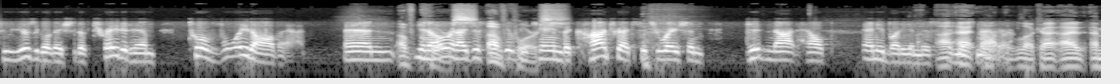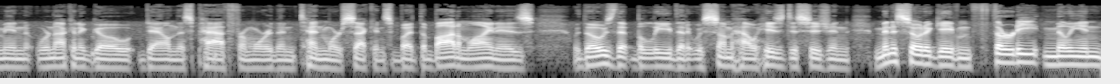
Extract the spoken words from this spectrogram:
two years ago they should have traded him to avoid all that. And of you course, know, and I just think it course. became the contract situation did not help anybody in this, in this I, matter. Look, I, I, I mean, we're not going to go down this path for more than 10 more seconds, but the bottom line is with those that believe that it was somehow his decision, Minnesota gave him $30 million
